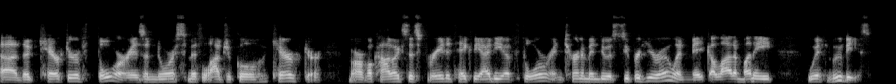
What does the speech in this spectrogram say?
Uh, the character of Thor is a Norse mythological character. Marvel Comics is free to take the idea of Thor and turn him into a superhero and make a lot of money with movies.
